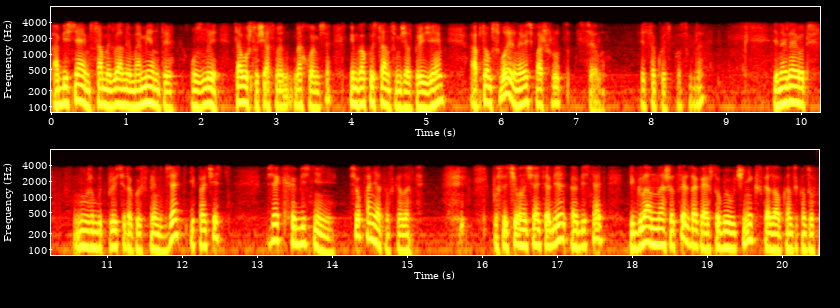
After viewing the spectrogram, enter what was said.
объясняем самые главные моменты, узлы того, что сейчас мы находимся, мимо какой станции мы сейчас приезжаем, а потом смотрим на весь маршрут в целом. Есть такой способ, да? Иногда вот нужно будет провести такой эксперимент, взять и прочесть всяких объяснений. Все понятно сказать. После чего начинать объяснять. И главная наша цель такая, чтобы ученик сказал, в конце концов,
